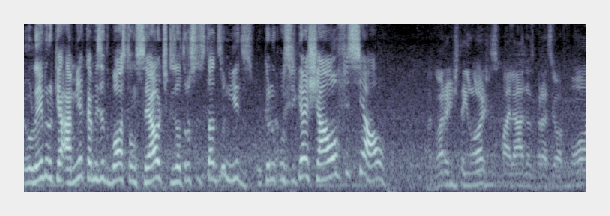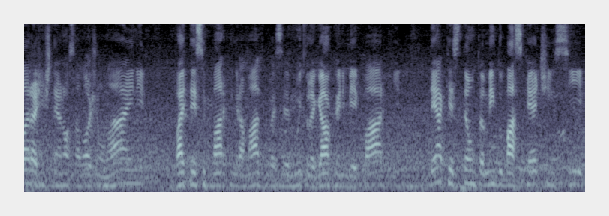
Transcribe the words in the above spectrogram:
eu lembro que a minha camisa do Boston Celtics eu trouxe dos Estados Unidos, porque eu não conseguia achar a oficial. Agora a gente tem lojas espalhadas Brasil afora, a gente tem a nossa loja online, vai ter esse parque em Gramado que vai ser muito legal, com o NBA Park. Tem a questão também do basquete em si.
